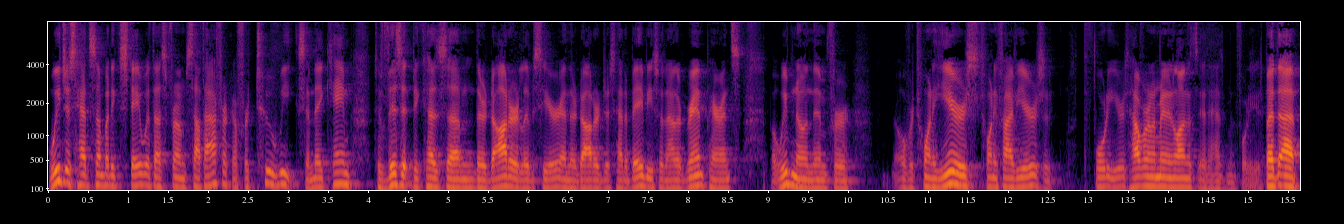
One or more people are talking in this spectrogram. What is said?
We just had somebody stay with us from South Africa for two weeks, and they came to visit because um, their daughter lives here, and their daughter just had a baby, so now they're grandparents. But we've known them for over 20 years, 25 years, or 40 years, however many long it has been 40 years. But uh,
